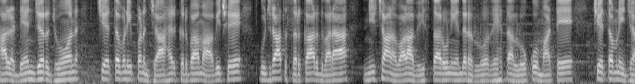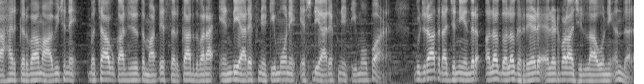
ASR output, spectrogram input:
હાલ ડેન્જર ઝોન ચેતવણી પણ જાહેર કરવામાં આવી છે. ગુજરાત સરકાર દ્વારા નીચાણવાળા વિસ્તારોની અંદર રહેતા લોકો માટે ચેતવણી જાહેર કરવામાં આવી છે અને બચાવ કાર્યરત માટે સરકાર દ્વારા એનડીઆરએફની ટીમો અને એસડીઆરએફની ટીમો પણ ગુજરાત રાજ્યની અંદર અલગ અલગ રેડ એલર્ટવાળા જિલ્લાઓની અંદર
